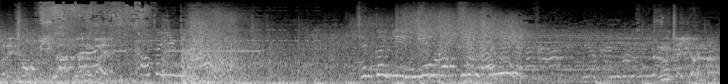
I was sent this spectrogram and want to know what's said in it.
ไม่ได้โชคดีแบบนั้นไงเขาจะยิงแล้ว ฉันก็ยิงเลี่ยงเขาขึ้นแล้วนี่ถึงจะอย่างนั้น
